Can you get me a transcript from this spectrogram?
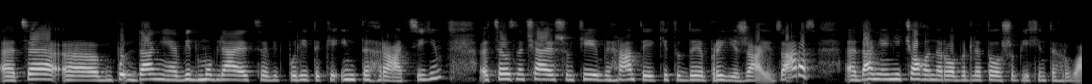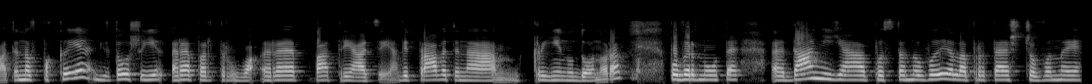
Е, це е, Данія відмовляється від політики інтеграції. Це означає, що ті мігранти, які туди приїжджають зараз, Данія нічого не робить для того, щоб їх інтегрувати. Навпаки, для того, щоб їх репатріація відправити на країну донора повернути. Е, Данія постановила про те, що вони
